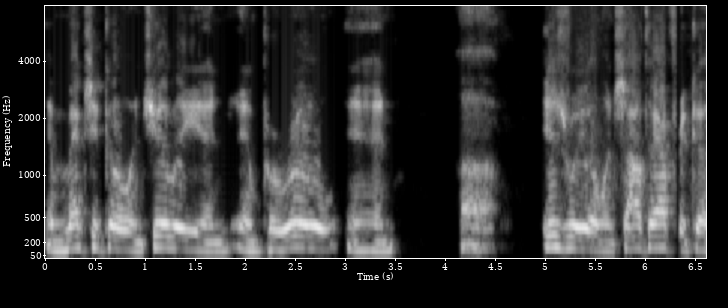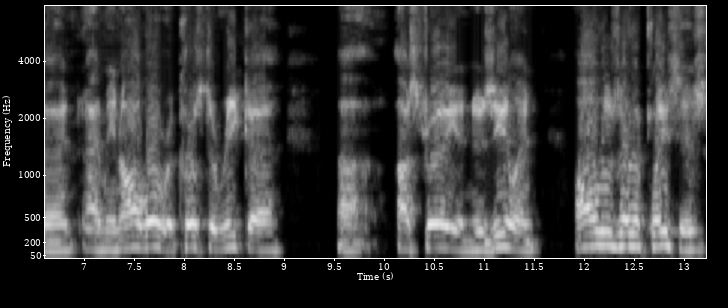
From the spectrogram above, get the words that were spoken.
in Mexico and Chile and, and Peru and uh, Israel and South Africa, I mean, all over, Costa Rica, uh, Australia, New Zealand, all those other places,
